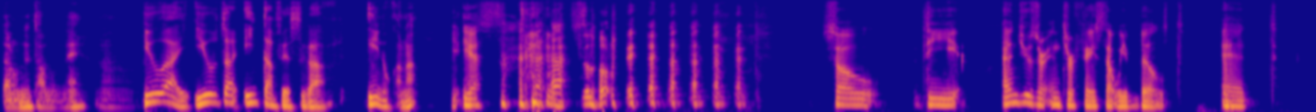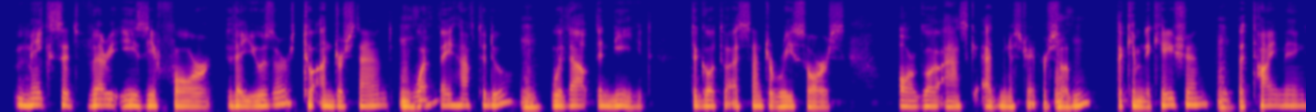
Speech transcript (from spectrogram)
だろうね、多分ね。UI、ユーザーインターフェースがいいのかな？Yes, absolutely. so the end user interface that we built, it makes it very easy for the user to understand Mhm. what they have to do Mm. without the need to go to a central resource or go ask administrator. So うん the communication, Mm. the timing,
